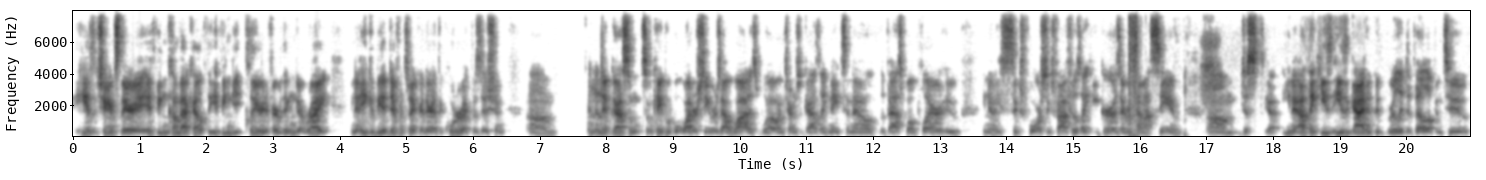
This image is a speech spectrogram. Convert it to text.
he has a chance there if he can come back healthy, if he can get cleared, if everything can go right. You know he could be a difference maker there at the quarterback position. Um, and then they've got some some capable wide receivers out wide as well in terms of guys like Nate Tennell, the basketball player who you know, he's 6'4", 6'5", feels like he grows every time I see him. Um, just, you know, I think he's he's a guy who could really develop into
